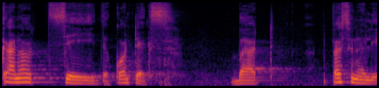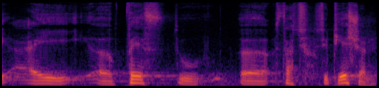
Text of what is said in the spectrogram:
cannot say the context, but personally I uh, face to uh, such situation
